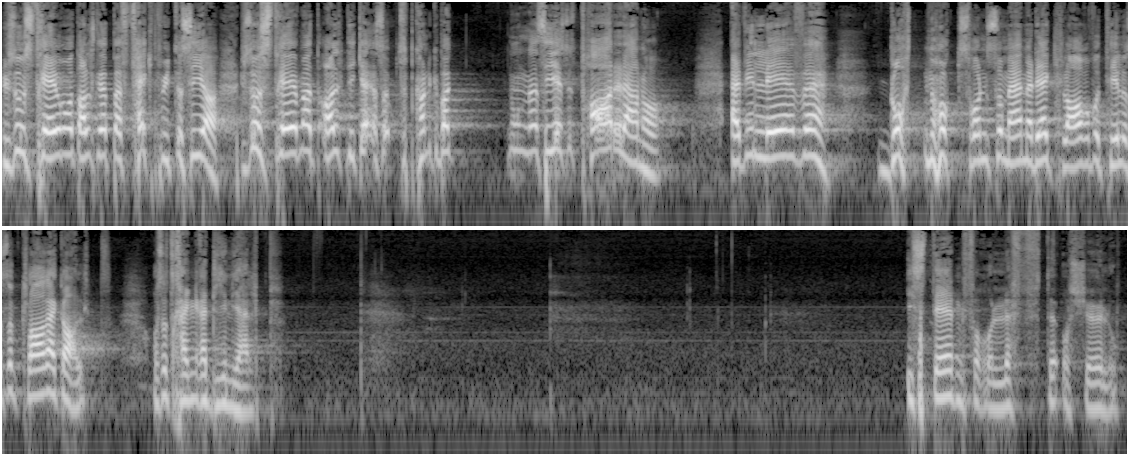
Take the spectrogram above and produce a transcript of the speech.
du som strever med at alt skal være perfekt på yttersida, du som strever med at alt ikke altså, Kan du ikke bare noen ganger si Jesus, ta det der nå? Jeg vil leve godt nok sånn som jeg med det jeg klarer å få til, og så klarer jeg ikke alt. Og så trenger jeg din hjelp. Istedenfor å løfte oss sjøl opp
